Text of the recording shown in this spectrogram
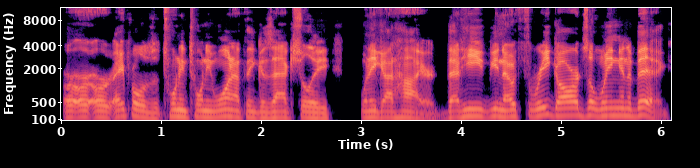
or, or, or April of 2021 I think is actually when he got hired. That he, you know, three guards, a wing and a big.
